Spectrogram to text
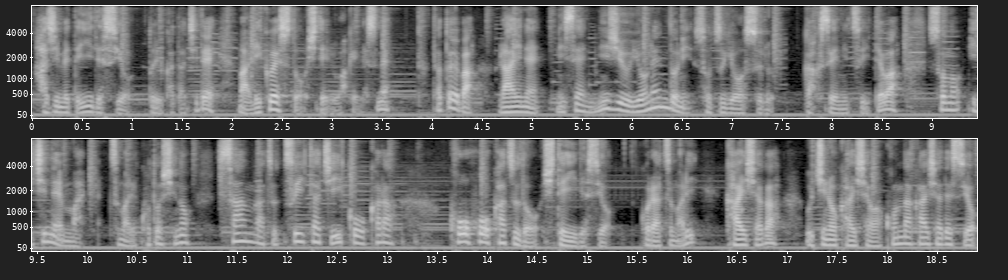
始めていいですよという形で、まあ、リクエストをしているわけですね。例えば来年2024年度に卒業する学生については、その1年前、つまり今年の3月1日以降から広報活動していいですよ。これはつまり会社がうちの会社はこんな会社ですよ。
